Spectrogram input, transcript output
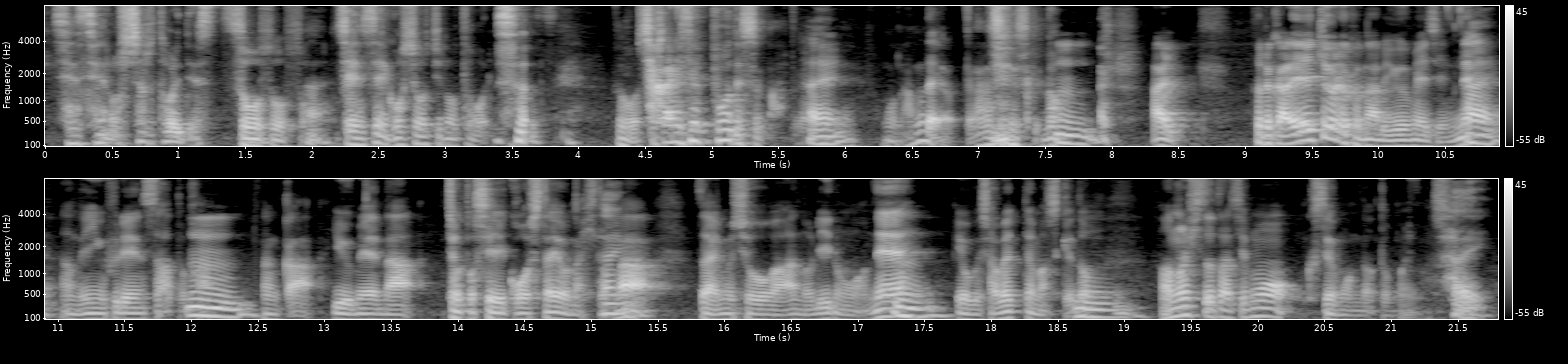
先生のおっしゃる通りです。そうそうそう。はい、先生ご承知の通り。そうですね。そう、釈迦に説法ですが、はい。もうなんだよって話ですけど。うん、はい。それから影響力のある有名人ね、はい、あのインフルエンサーとか、うん、なんか有名な、ちょっと成功したような人が、はい、財務省側の理論をね、うん、よく喋ってますけど、うん、あの人たちもくせ者だと思います。はい。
